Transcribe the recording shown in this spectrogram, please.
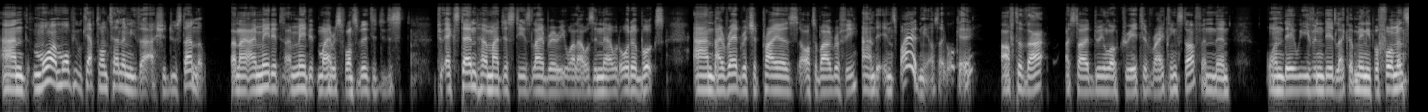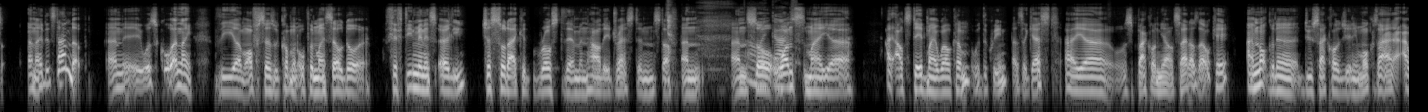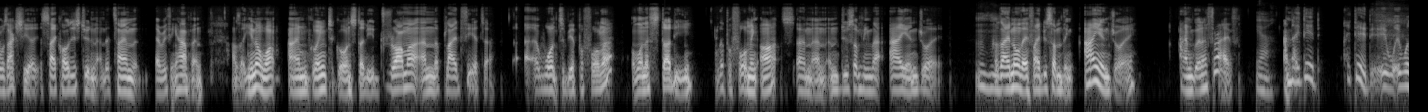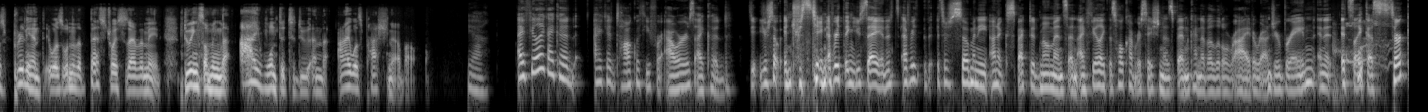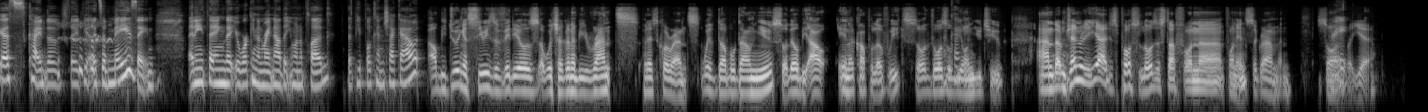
And more and more people kept on telling me that I should do stand up. And I, I made it I made it my responsibility to just to extend Her Majesty's library while I was in there. I would order books and I read Richard Pryor's autobiography and it inspired me. I was like, okay. After that, I started doing a lot of creative writing stuff and then one day we even did like a mini performance and I did stand up. And it was cool. And like the um, officers would come and open my cell door 15 minutes early just so that I could roast them and how they dressed and stuff. And and Oh so my once my uh, I outstayed my welcome with the Queen as a guest, I uh, was back on the outside. I was like, okay, I'm not gonna do psychology anymore because I I was actually a psychology student at the time that everything happened. I was like, you know what? I'm going to go and study drama and applied theater. I want to be a performer. I want to study the performing arts and, and, and do something that I enjoy because I know that if I do something I enjoy, I'm going to thrive. Yeah. And I did. I did. It, it was brilliant. It was one of the best choices I ever made. Doing something that I wanted to do and that I was passionate about. Yeah. I feel like I could I could talk with you for hours. I could you're so interesting everything you say and it's every it's there's so many unexpected moments and I feel like this whole conversation has been kind of a little ride around your brain and it, it's like a circus kind of thing. It's amazing. Anything that you're working on right now that you want to plug that people can check out? I'll be doing a series of videos uh, which are going to be rants, political rants with Double Down News. So they'll be out in a couple of weeks. So those will be on YouTube. And um, generally, yeah, I just post loads of stuff on uh, on Instagram and so on. But yeah,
